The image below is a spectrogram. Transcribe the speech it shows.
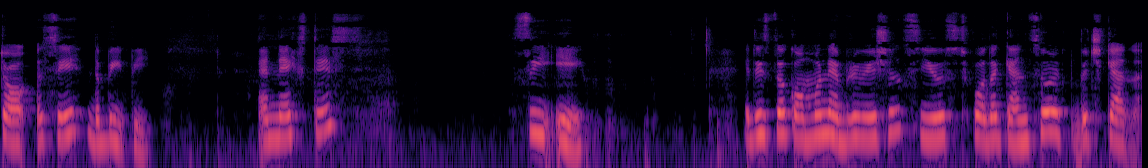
talk, uh, say the BP. And next is CA. It is the common abbreviations used for the cancer which can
